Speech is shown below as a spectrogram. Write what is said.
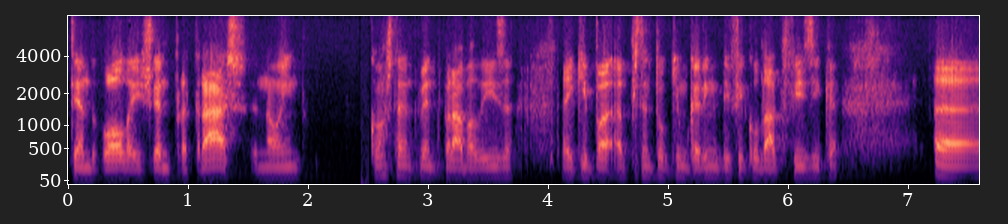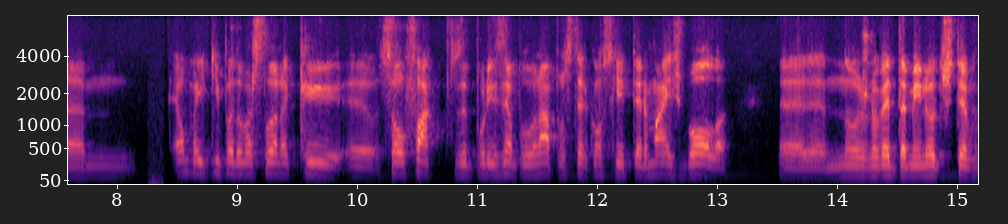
tendo bola e jogando para trás, não indo constantemente para a baliza. A equipa apresentou aqui um bocadinho de dificuldade física. Uh, é uma equipa do Barcelona que uh, só o facto de, por exemplo, o Nápoles ter conseguido ter mais bola uh, nos 90 minutos, teve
